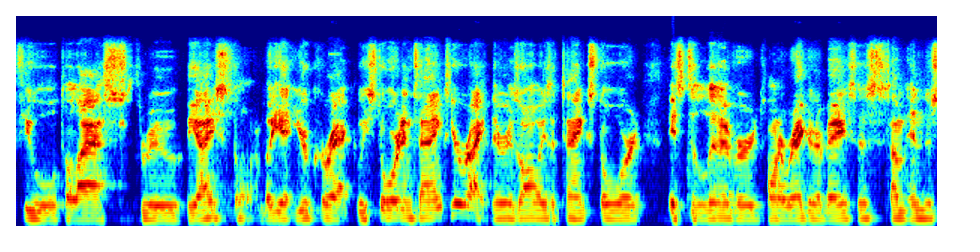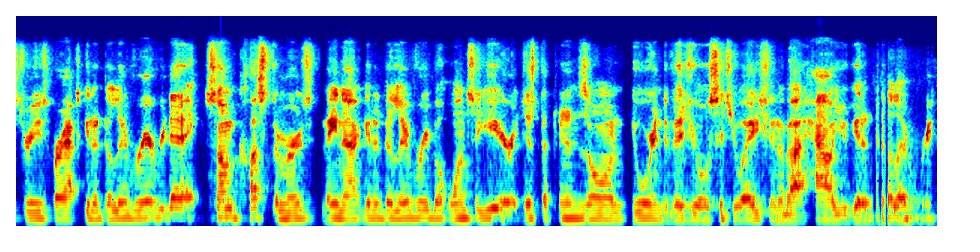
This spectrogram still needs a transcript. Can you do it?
fuel to last through the ice storm. But yet you're correct. We store it in tanks. You're right. There is always a tank stored. It's delivered on a regular basis. Some industries perhaps get a delivery every day. Some customers may not get a delivery but once a year. It just depends on your individual situation about how you get a delivery.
